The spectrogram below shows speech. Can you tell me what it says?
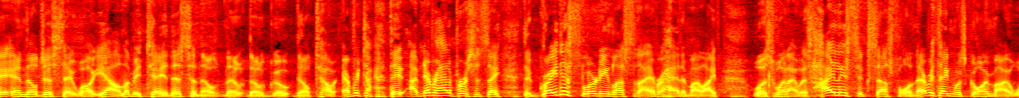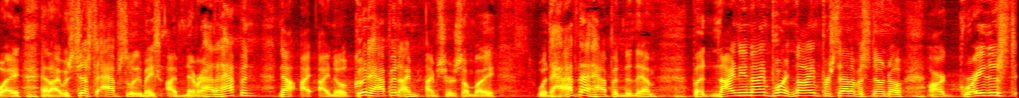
And they'll just say, well, yeah, let me tell you this. And they'll, they'll, they'll go, they'll tell every time. They, I've never had a person say, the greatest learning lesson I ever had in my life was when I was highly successful and everything was going my way. And I was just absolutely amazed. I've never had it happen. Now, I, I know it could happen. I'm, I'm sure somebody would have that happen to them. But 99.9% of us know our greatest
